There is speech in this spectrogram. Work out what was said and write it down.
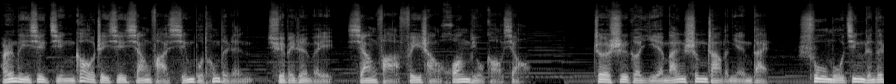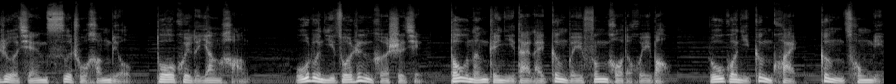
而那些警告这些想法行不通的人，却被认为想法非常荒谬搞笑。这是个野蛮生长的年代，数目惊人的热钱四处横流。多亏了央行，无论你做任何事情，都能给你带来更为丰厚的回报。如果你更快、更聪明，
